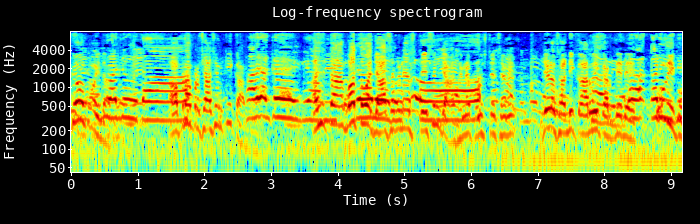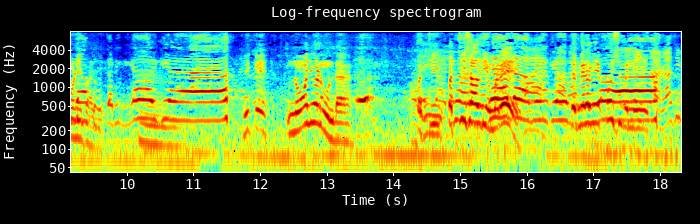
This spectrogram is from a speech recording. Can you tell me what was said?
ਕਿਉਂ ਪਹੁੰਚਦਾ? ਆਪਣਾ ਪ੍ਰਸ਼ਾਸਨ ਕੀ ਕਰ ਅਸੀਂ ਤਾਂ ਵੱਧ ਤੋਂ ਵੱਧ ਜਾ ਸਕਦੇ ਹਾਂ ਸਟੇਸ਼ਨ ਜਾ ਸਕਦੇ ਹਾਂ ਪੁਲਿਸ ਸਟੇਸ਼ਨ। ਜਿਹੜਾ ਸਾਡੀ ਕਾਰਵਾਈ ਕਰਦੇ ਨੇ, ਉਹ ਵੀ ਕੋਣੀ ਪਾਈ ਠੀਕ ਹੈ? ਨੌਜਵਾਨ ਮੁੰਡਾ ਹੈ। 25 25 ਸਾਲ ਦੀ ਉਮਰ ਹੈ ਤੇ ਮੇਰਾ ਵੀ ਕੁਝ ਵੀ ਨਹੀਂ।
